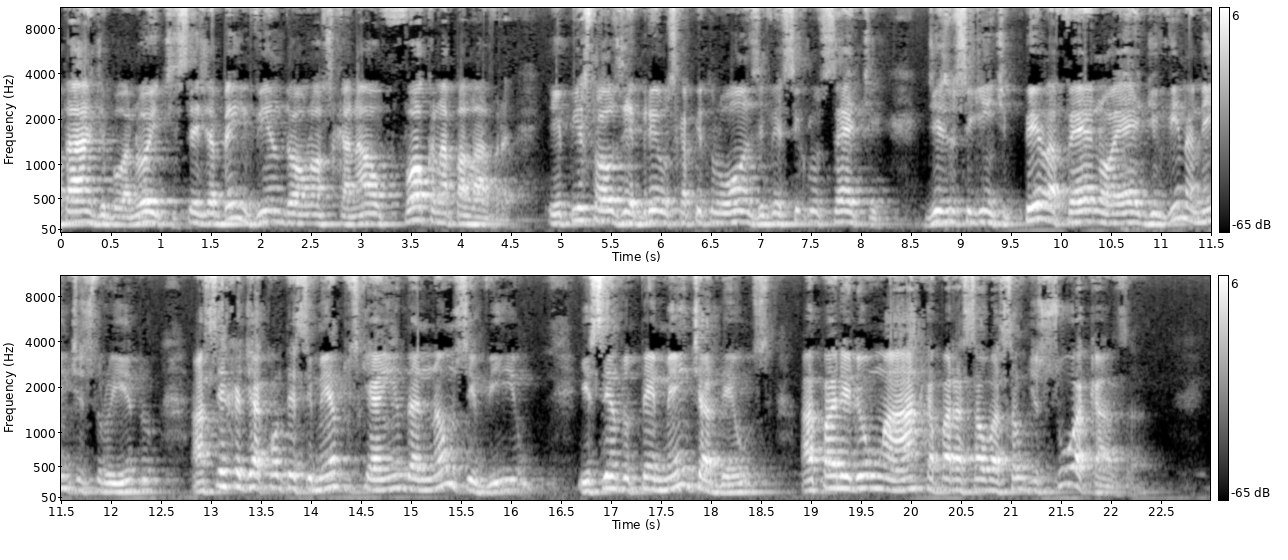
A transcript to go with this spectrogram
boa tarde, boa noite. Seja bem-vindo ao nosso canal Foco na Palavra. Epístola aos Hebreus, capítulo 11, versículo 7, diz o seguinte: Pela fé, Noé, divinamente instruído acerca de acontecimentos que ainda não se viam, e sendo temente a Deus, aparelhou uma arca para a salvação de sua casa,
